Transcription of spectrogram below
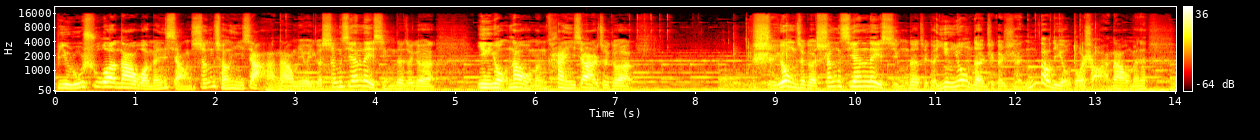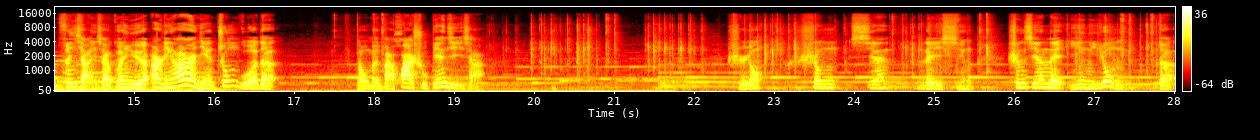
比如说，那我们想生成一下啊，那我们有一个生鲜类型的这个。应用，那我们看一下这个使用这个生鲜类型的这个应用的这个人到底有多少啊？那我们分享一下关于二零二二年中国的，那我们把话术编辑一下，使用生鲜类型、生鲜类应用的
